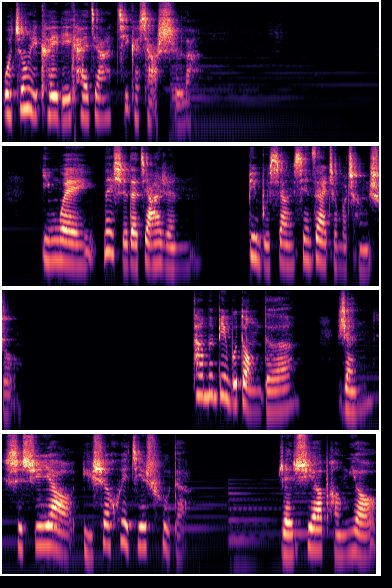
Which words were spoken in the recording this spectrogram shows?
我终于可以离开家几个小时了。因为那时的家人，并不像现在这么成熟，他们并不懂得，人是需要与社会接触的，人需要朋友，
